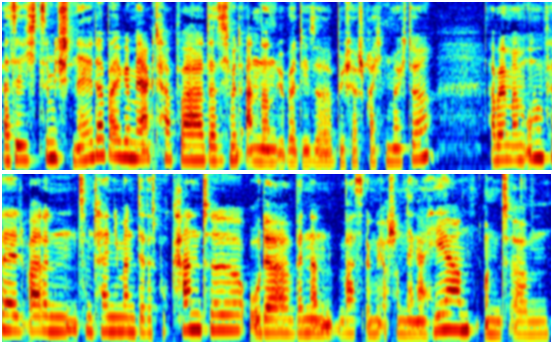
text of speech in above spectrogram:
Was ich ziemlich schnell dabei gemerkt habe, war, dass ich mit anderen über diese Bücher sprechen möchte. Aber in meinem Umfeld war dann zum Teil niemand, der das Buch kannte oder wenn, dann war es irgendwie auch schon länger her und ähm,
